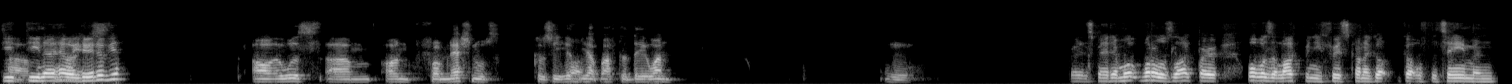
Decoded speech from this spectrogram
Do you, do you know how he heard of you? Oh, it was um, on from nationals because he hit Oh. me up after day one. Yeah. That's mad. And what, what it was like, bro? What was it like when you first kind of got, got off the team and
